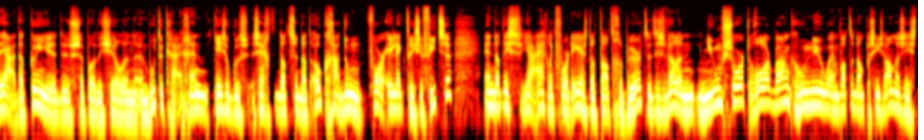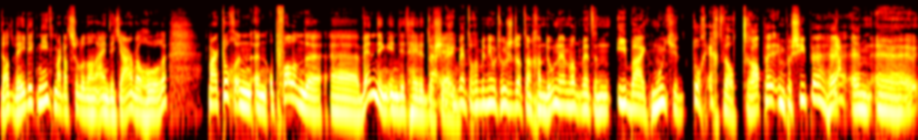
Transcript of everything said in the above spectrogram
ja, dan kun je dus potentieel een, een boete krijgen. En Jezus zegt dat ze dat ook gaat doen voor elektrische fietsen. En dat is ja, eigenlijk voor het eerst dat dat gebeurt. Het is wel een nieuw soort rollerbank. Hoe nieuw en wat er dan precies anders is, dat weet ik niet. Maar dat zullen we dan eind dit jaar wel horen. Maar toch een, een opvallende uh, wending in dit hele dossier. Ja, ik ben toch benieuwd hoe ze dat dan gaan doen. Hè? Want met een e-bike moet je toch echt wel trappen in principe. Hè? Ja. En uh,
